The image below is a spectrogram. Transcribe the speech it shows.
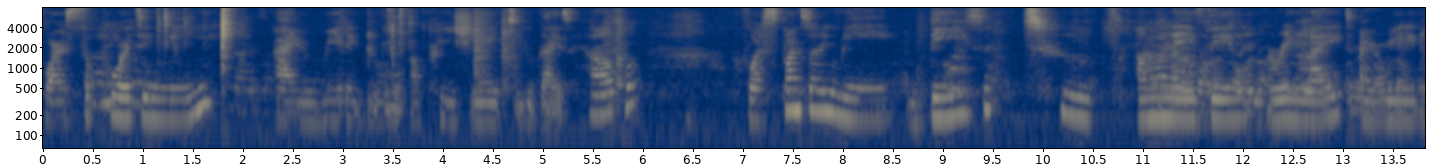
for supporting me. I really do appreciate you guys help for sponsoring me these two amazing ring light i really do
